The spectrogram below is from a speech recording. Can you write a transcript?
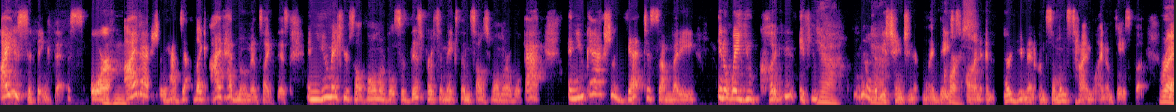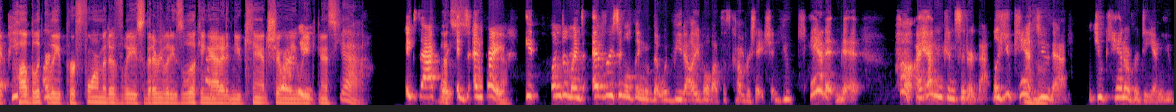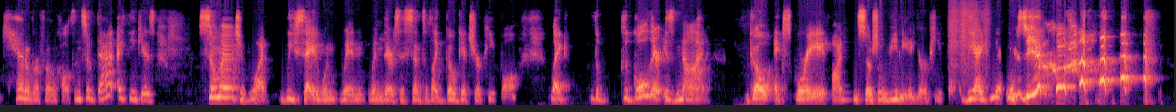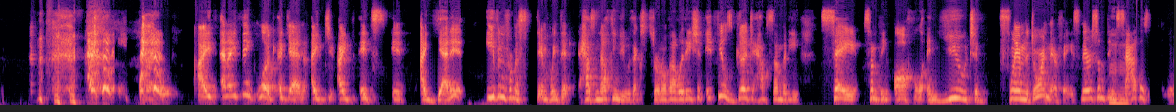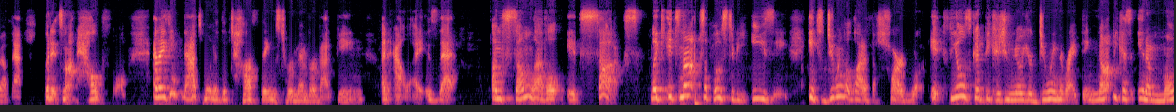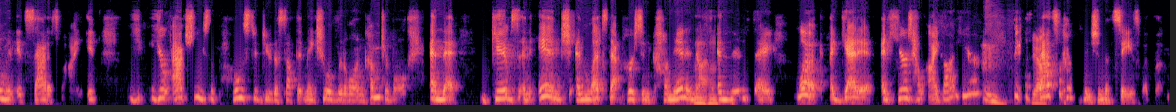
I used to think this, or mm-hmm. I've actually had to, like, I've had moments like this, and you make yourself vulnerable. So this person makes themselves vulnerable back. And you can actually get to somebody in a way you couldn't if you yeah nobody's yeah. changing their mind based on an argument on someone's timeline on facebook right publicly are, performatively so that everybody's looking right. at it and you can't show right. any weakness yeah exactly it's, and right yeah. it undermines every single thing that would be valuable about this conversation you can't admit huh i hadn't considered that like you can't mm-hmm. do that but you can over dm you can over phone calls and so that i think is so much of what we say when when when there's a sense of like go get your people like the, the goal there is not go excoriate on social media your people. The idea is you. I and I think look again I do I it's it I get it even from a standpoint that has nothing to do with external validation. It feels good to have somebody say something awful and you to slam the door in their face. There's something mm-hmm. satisfying about that but it's not helpful. And I think that's one of the tough things to remember about being an ally is that on some level, it sucks. Like it's not supposed to be easy. It's doing a lot of the hard work. It feels good because you know you're doing the right thing, not because in a moment it's satisfying. It you're actually supposed to do the stuff that makes you a little uncomfortable and that gives an inch and lets that person come in enough mm-hmm. and then say, look, I get it. And here's how I got here. Because yeah. that's the conversation that stays with them.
